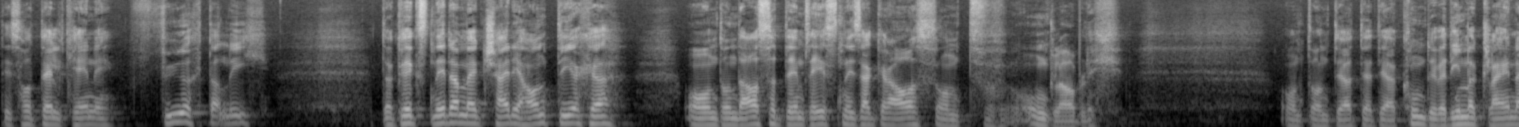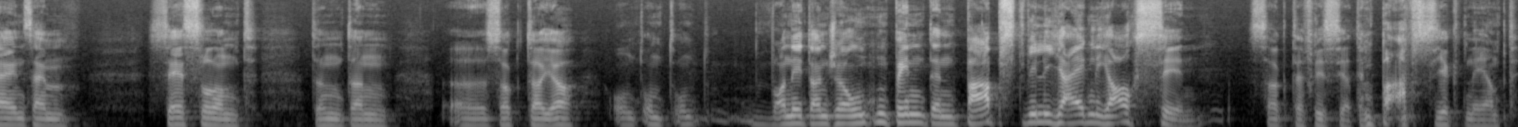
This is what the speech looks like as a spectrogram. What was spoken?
das Hotel kenne ich, fürchterlich. Da kriegst du nicht einmal gescheite Handtücher und, und außerdem das Essen ist ein Graus und unglaublich. Und, und der, der, der Kunde wird immer kleiner in seinem Sessel und dann, dann äh, sagt er, ja, und, und, und wenn ich dann schon unten bin, den Papst will ich eigentlich auch sehen, sagt der Friseur. Den Papst sieht niemand.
